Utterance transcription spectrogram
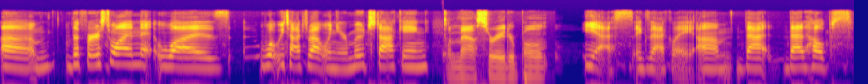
Um, the first one was what we talked about when you're moochdocking. A macerator pump. Yes, exactly. Um, that that helps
